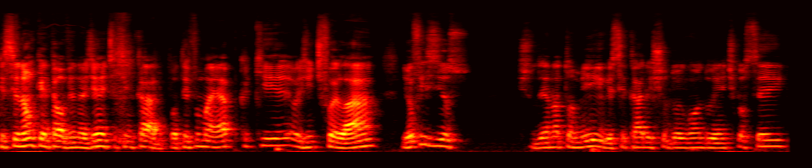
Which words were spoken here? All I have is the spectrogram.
porque senão quem tá ouvindo a gente, assim, cara, pô, teve uma época que a gente foi lá e eu fiz isso. Estudei anatomia, esse cara estudou igual um doente que eu sei.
